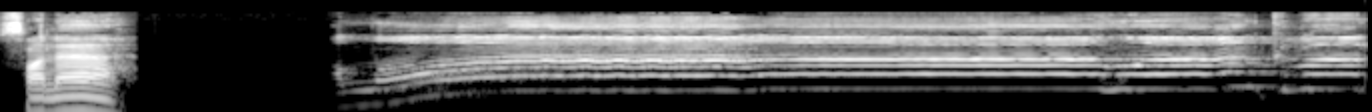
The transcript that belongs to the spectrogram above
صلاة. الله أكبر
